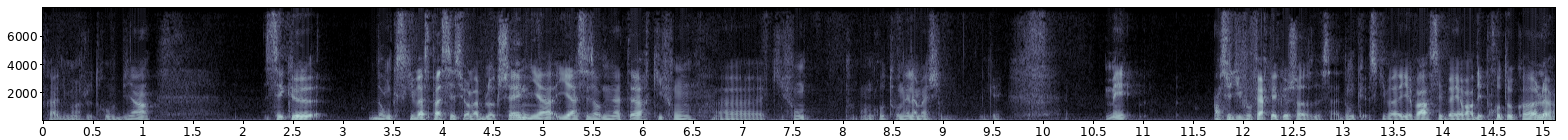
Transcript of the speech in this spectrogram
enfin, du moins je le trouve bien c'est que donc ce qui va se passer sur la blockchain, il y a, y a ces ordinateurs qui font, euh, qui font en gros tourner la machine. Mais ensuite, il faut faire quelque chose de ça. Donc ce qu'il va y avoir, c'est qu'il va y avoir des protocoles.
